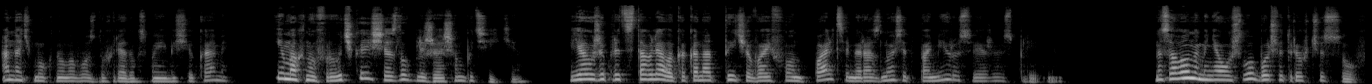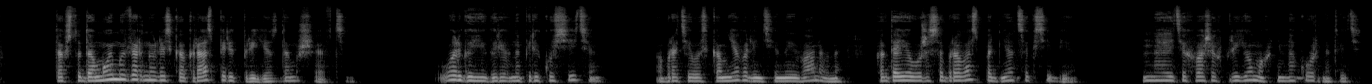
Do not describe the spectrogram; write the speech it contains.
Она чмокнула воздух рядом с моими щеками и, махнув ручкой, исчезла в ближайшем бутике. Я уже представляла, как она, тыча в айфон пальцами, разносит по миру свежую сплетню. На салон у меня ушло больше трех часов, так что домой мы вернулись как раз перед приездом шефца. «Ольга Игоревна, перекусите», — обратилась ко мне Валентина Ивановна, когда я уже собралась подняться к себе. «На этих ваших приемах не накормят ведь.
